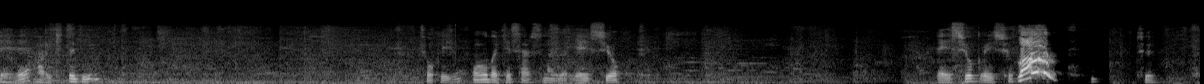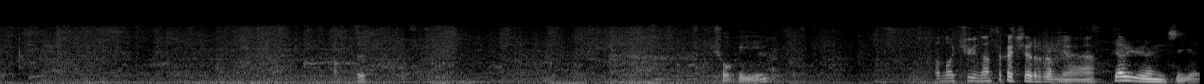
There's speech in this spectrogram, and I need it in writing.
Ee, hareket edeyim. Çok iyi. Onu da kesersin abi. Ace yok. Ace yok, ace yok. Lan! Tüh. Çok iyi. Lan o Q'yu nasıl kaçırırım ya? Lan size.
